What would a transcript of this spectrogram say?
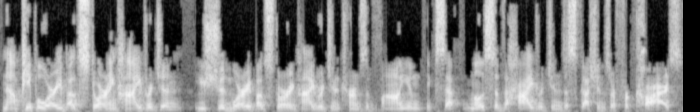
now, people worry about storing hydrogen. You should worry about storing hydrogen in terms of volume, except most of the hydrogen discussions are for cars.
